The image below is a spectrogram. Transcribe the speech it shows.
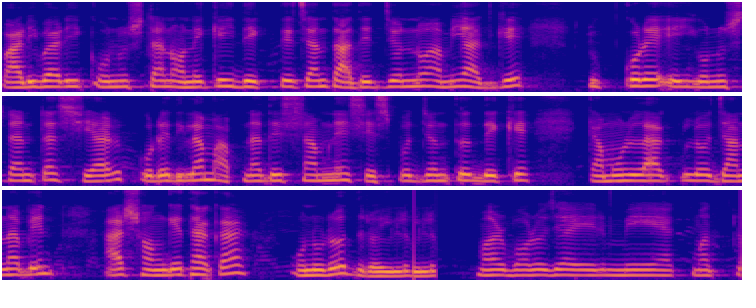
পারিবারিক অনুষ্ঠান অনেকেই দেখতে চান, তাদের জন্য আমি আজকে টুক করে এই অনুষ্ঠানটা শেয়ার করে দিলাম আপনাদের সামনে। শেষ পর্যন্ত দেখে কেমন লাগল জানাবেন। আর সঙ্গে থাকার অনুরোধ রইল। আমার বড় জায়ের মেয়ে একমাত্র,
